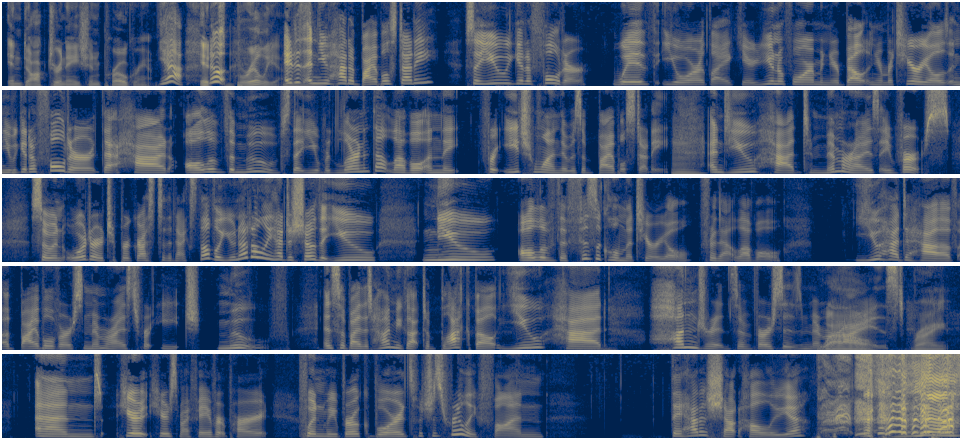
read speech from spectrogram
indoctrination program. yeah It's no brilliant. it is and you had a bible study so you would get a folder with your like your uniform and your belt and your materials and you would get a folder that had all of the moves that you would learn at that level and they for each one there was a bible study Mm. and you had to memorize a verse. So, in order to progress to the next level, you not only had to show that you knew all of the physical material for that level, you had to have a Bible verse memorized for each move. And so by the time you got to black belt, you had hundreds of verses memorized. Right. And here here's my favorite part. When we broke boards, which is really fun, they had us shout hallelujah. yes.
